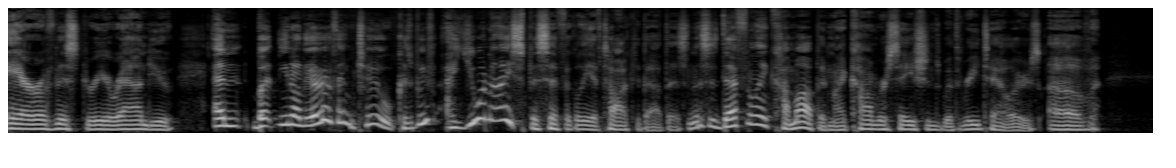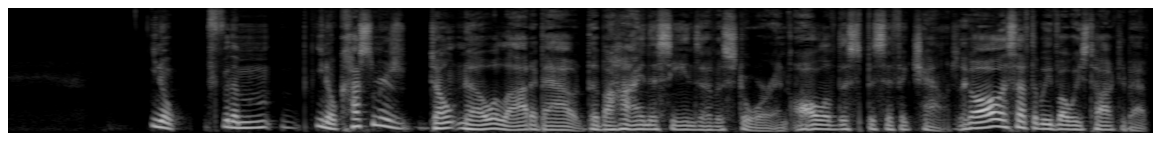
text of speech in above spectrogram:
air of mystery around you. And but you know the other thing too, because we've you and I specifically have talked about this, and this has definitely come up in my conversations with retailers of you know, for the you know, customers don't know a lot about the behind the scenes of a store and all of the specific challenges, like all the stuff that we've always talked about.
